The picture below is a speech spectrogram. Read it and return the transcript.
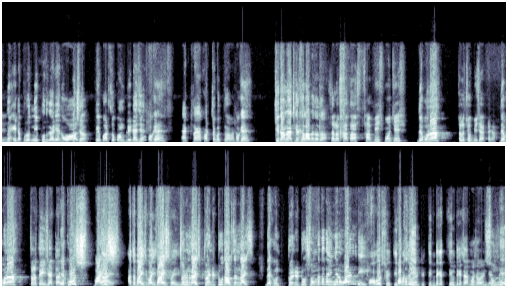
একদম এটা পুরো নিখুঁত গাড়ি একদম অল আচ্ছা। কমপ্লিট আছে। ওকে এক টাকা খরচা করতে হবে ওকে কি দামে আজকের খেলা হবে দাদা? চলো সাতাশ ছাব্বিশ পঁচিশ। দেবো না? চলো চব্বিশ হাজার টাকা। দেবো না? চলো তেইশ হাজার টাকা। একুশ? বাইশ? আচ্ছা বাইশ বাইশ বাইশ চলুন guys twenty two thousand guys দেখুন টোয়েন্টি টু সঙ্গে দাদা ইঞ্জিন ওয়ারেন্টি অবশ্যই তিন কতদিন? ওয়ারেন্টি তিন থেকে তিন থেকে চার মাসের ওয়ারেন্টি সঙ্গে?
